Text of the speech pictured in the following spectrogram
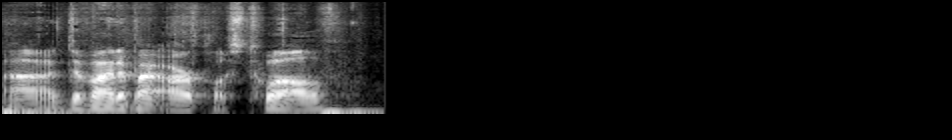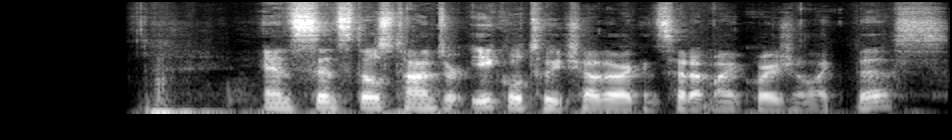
uh, divided by r plus 12. And since those times are equal to each other, I can set up my equation like this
